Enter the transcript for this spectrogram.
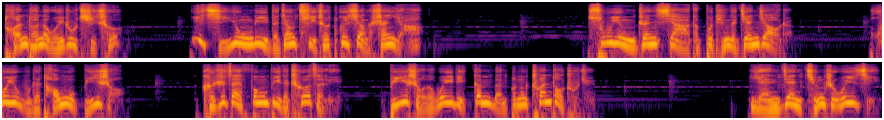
团团的围住汽车，一起用力的将汽车推向了山崖。苏应真吓得不停的尖叫着，挥舞着桃木匕首，可是，在封闭的车子里，匕首的威力根本不能穿透出去。眼见情势危急，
